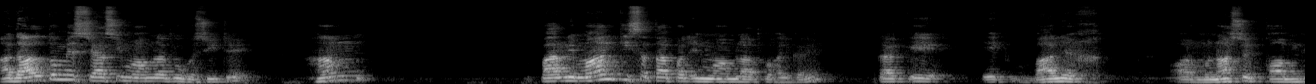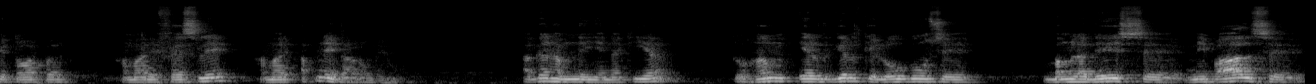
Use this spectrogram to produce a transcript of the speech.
अदालतों में सियासी मामला को घसीटे, हम पार्लिमान की सतह पर इन मामला को हल करें ताकि एक बालिग और मुनासिब कौम के तौर पर हमारे फैसले हमारे अपने इदारों में हों। अगर हमने ये ना किया तो हम इर्द गिर्द के लोगों से, बांग्लादेश से, नेपाल से,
